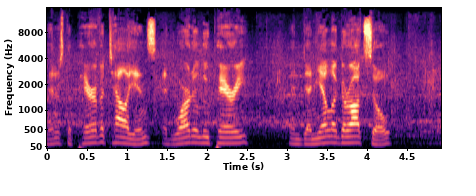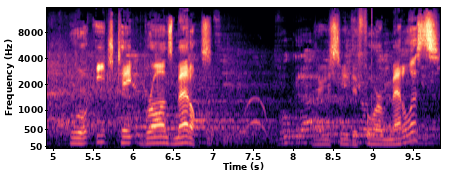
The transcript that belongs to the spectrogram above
Then it's the pair of Italians, Edoardo Luperi and Daniele Garozzo, who will each take bronze medals. There you see the four medalists.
